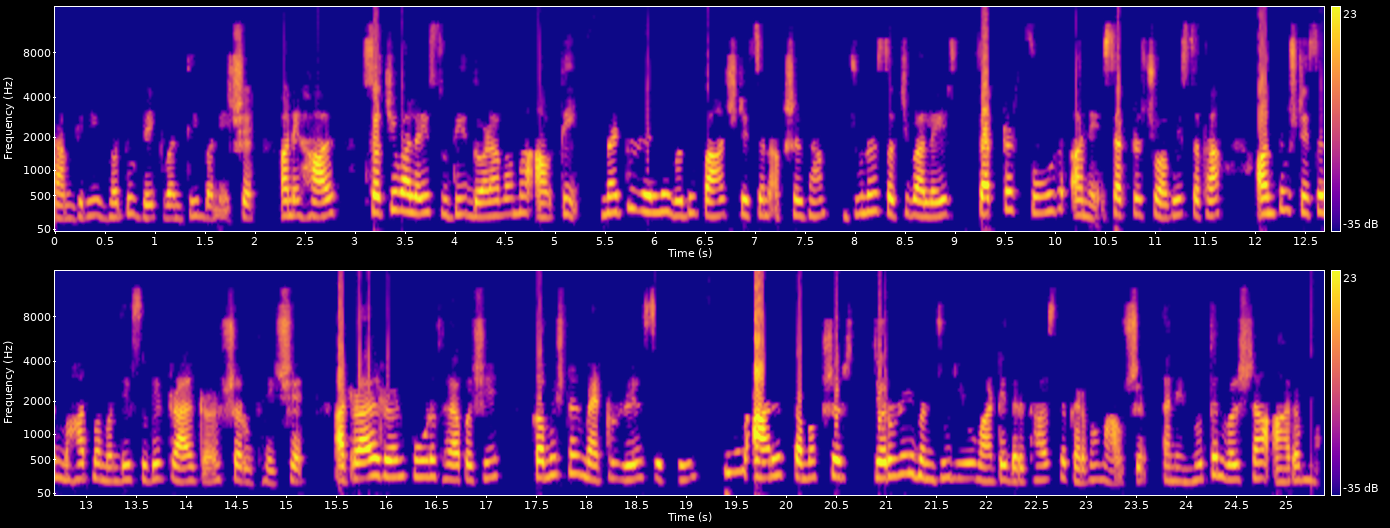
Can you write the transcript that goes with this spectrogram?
કામગીરી વધુ વેગવંતી બની છે અને હાલ સચિવાલય સુધી દોડાવવામાં આવતી મેટ્રો રેલને વધુ પાંચ સ્ટેશન અક્ષરધામ, જૂના સચિવાલય, સેક્ટર સોળ અને સેક્ટર ચોવીસ તથા અંતિમ સ્ટેશન મહાત્મા મંદિર સુધી ટ્રાયલ રન શરૂ થઈ છે. આ ટ્રાયલ રન પૂર્ણ થયા પછી commissioner metro rail safety CMRF સમક્ષ જરૂરી મંજૂરીઓ માટે દરખાસ્ત કરવામાં આવશે અને નૂતન વર્ષના આરંભમાં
